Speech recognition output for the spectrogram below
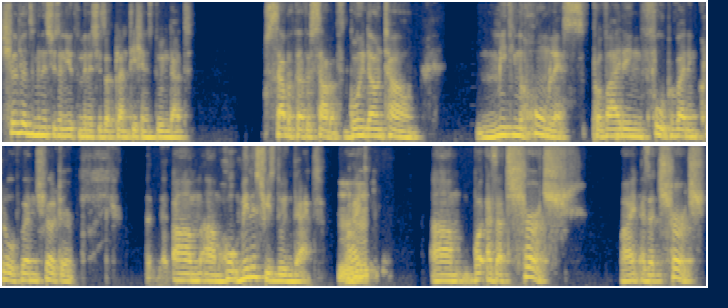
Children's ministries and youth ministries at plantations doing that Sabbath after Sabbath, going downtown, meeting the homeless, providing food, providing clothes, providing shelter. Um, um, Hope Ministries doing that, Mhm. right? Um, but as a church, right, as a church,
